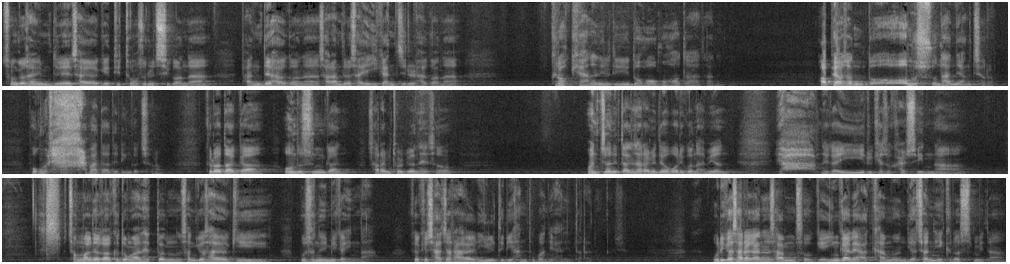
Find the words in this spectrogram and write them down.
선교사님들의 사역에 뒤통수를 치거나 반대하거나 사람들 사이에 이간질을 하거나 그렇게 하는 일들이 너무 허다하다는 거예요. 앞에 와서 너무 순한 양처럼 복음을 잘 받아들인 것처럼 그러다가 어느 순간 사람이 돌변해서 완전히 딴 사람이 되어버리고 나면 야 내가 이 일을 계속할 수 있나 정말 내가 그동안 했던 선교 사역이 무슨 의미가 있나 그렇게 좌절할 일들이 한두 번이 아니더라는 거죠. 우리가 살아가는 삶 속에 인간의 악함은 여전히 그렇습니다.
